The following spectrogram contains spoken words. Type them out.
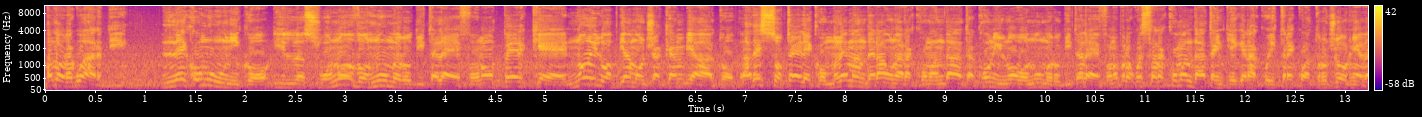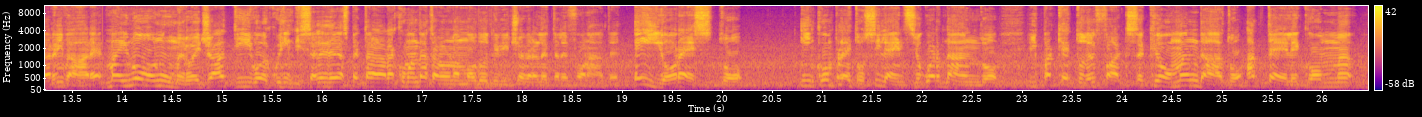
«Allora, guardi, le comunico il suo nuovo numero di telefono perché noi lo abbiamo già cambiato. Adesso Telecom le manderà una raccomandata con il nuovo numero di telefono, però questa raccomandata impiegherà quei 3-4 giorni ad arrivare, ma il nuovo numero è già attivo e quindi se le deve aspettare la raccomandata non ha modo di ricevere le telefonate. E io resto in completo silenzio guardando il pacchetto del fax che ho mandato a Telecom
